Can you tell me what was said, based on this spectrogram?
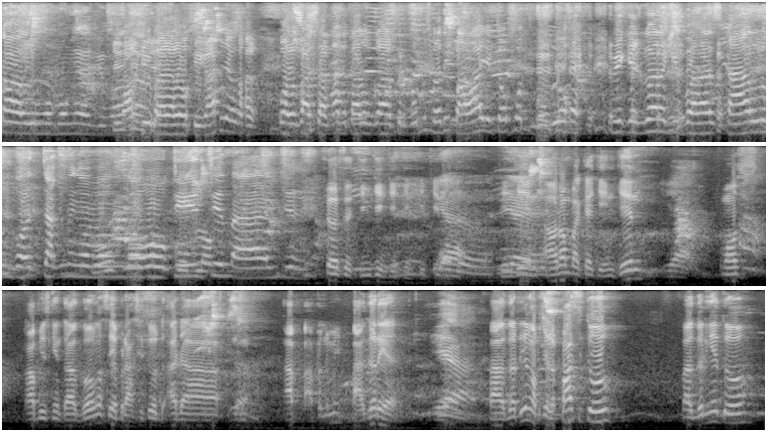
kalung ngomongnya gimana? Pasti Cincin. pada logikanya kalau kalau katakan kalung hampir putus berarti palanya copot goblok. mikir gua lagi bahas kalung kocak nih ngomong Goblok, ngomong cincin aja Terus cincin cincin cincin. Iya. cincin. Iya. orang pakai cincin. Ya. mau habis kita gol kan saya berhasil. Tuh ada apa apa namanya? Pagar ya? Ya pagar dia nggak bisa lepas itu. Pagarnya tuh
